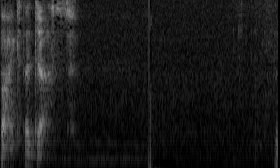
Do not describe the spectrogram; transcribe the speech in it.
bites the dust. Hmm.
